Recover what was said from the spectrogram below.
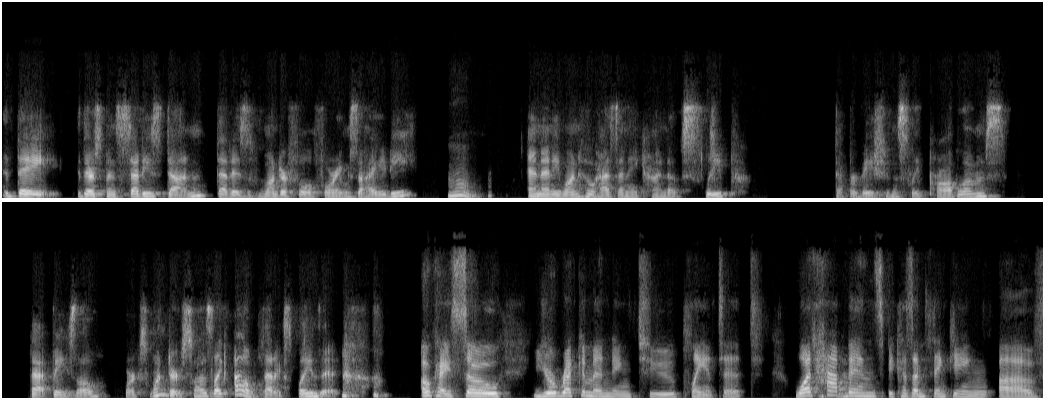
they there's been studies done that is wonderful for anxiety mm. and anyone who has any kind of sleep deprivation, sleep problems, that basil works wonders. So I was like, oh, that explains it. okay. So you're recommending to plant it. What mm-hmm. happens because I'm thinking of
